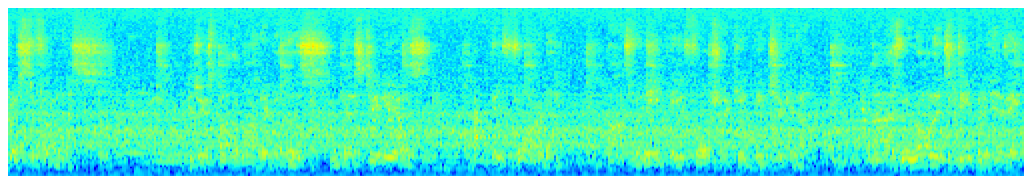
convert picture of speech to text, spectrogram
Christopher Ellis. Produced by the Marley Brothers at their studios in Florida. Part of an EP, four-track EP, check it out. Uh, as we roll into Deep and Heavy,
